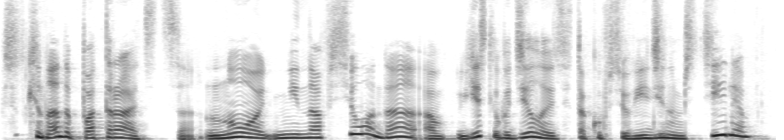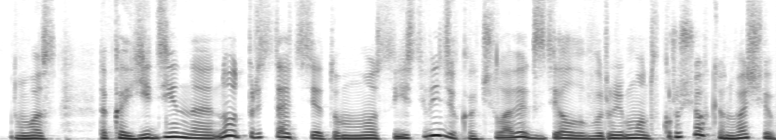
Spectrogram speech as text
все-таки надо потратиться. Но не на все, да, а если вы делаете такое все в едином стиле, у вас такая единая... Ну, вот представьте себе, там у нас есть видео, как человек сделал ремонт в Хрущевке, он вообще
